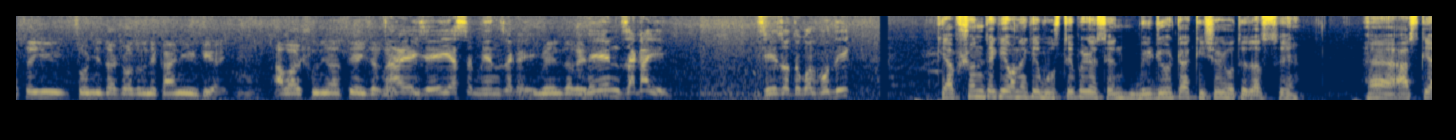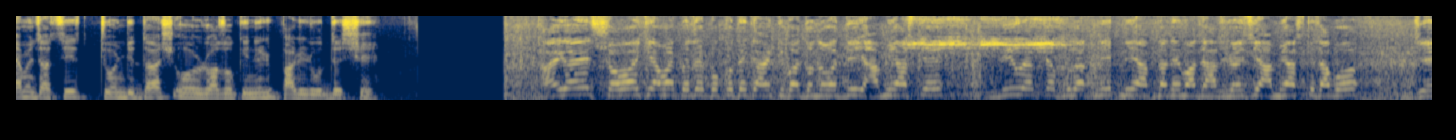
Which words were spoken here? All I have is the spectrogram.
আছে এই চণ্ডীদাস রজনী কাহিনী ইন্ডিয়ায়। আবার শুনে আছে এই না জায়গায় এই যে এই আছে মেন জায়গায়। Main জায়গায়। মেন জায়গায় এই। যে যত গল্প দিক। ক্যাপশন থেকে অনেকে বুঝতে পেরেছেন ভিডিওটা কিসের হতে যাচ্ছে। হ্যাঁ আজকে আমি যাচ্ছি চণ্ডীদাস ও রজকিনীর বাড়ির উদ্দেশ্যে। হাই গাইজ সবাইকে আমার পেজের পক্ষ থেকে আরেকটিবার ধন্যবাদ দিই। আমি আজকে নিউ একটা ব্লগ নিয়ে নিয়ে আপনাদের মাঝে হাজির হয়েছি। আমি আজকে যাব যে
